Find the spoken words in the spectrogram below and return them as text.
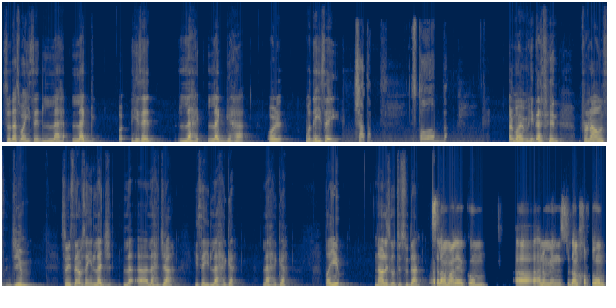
So that's why he said lag. He said lagha, or what did he say? Shut up. Stop. Al he doesn't pronounce Jim. So instead of saying la- uh, lahja, he say lahga. Lahga. طيب. Now let's go to Sudan. السلام عليكم آه، أنا من السودان خرطوم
